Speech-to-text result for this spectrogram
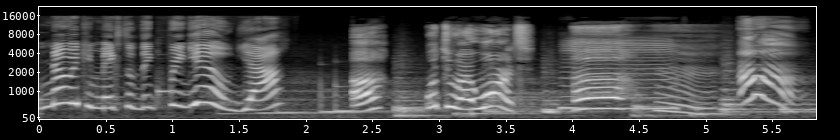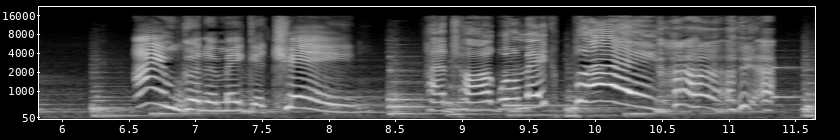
Now we can make something for you, yeah? Uh, what do I want? Uh, hmm. Uh, I'm gonna make a chain. Hedgehog will make planes.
